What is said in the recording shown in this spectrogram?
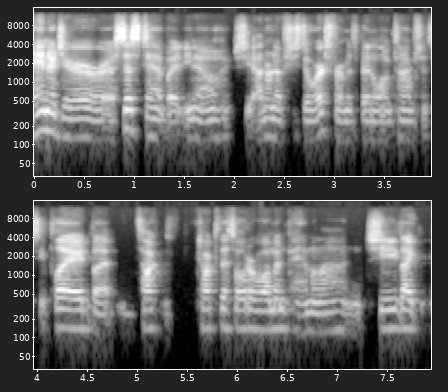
manager or assistant, but you know, she I don't know if she still works for him. It's been a long time since he played, but talk talk to this older woman, Pamela, and she like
